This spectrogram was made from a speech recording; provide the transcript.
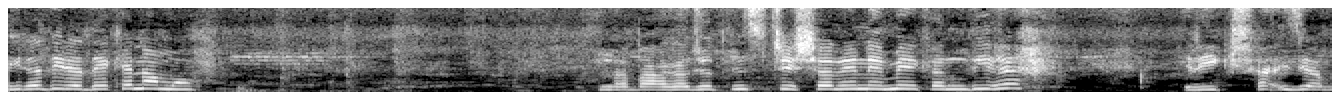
ধীরে ধীরে দেখে নামো। আমরা বাঘাযতীন স্টেশনে নেমে এখান দিয়ে রিক্সায় যাব।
